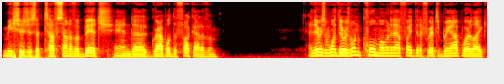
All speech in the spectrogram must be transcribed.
Misha's just a tough son of a bitch and uh, grappled the fuck out of him. And there was one there was one cool moment in that fight that I forgot to bring up where like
